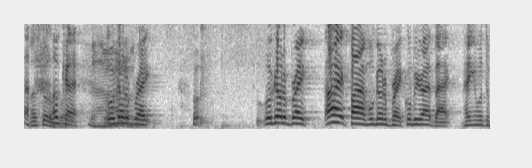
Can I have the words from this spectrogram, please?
Let's go to break. Okay, we'll go to break. We'll go to break. All right, fine. We'll go to break. We'll be right back. Hanging with the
